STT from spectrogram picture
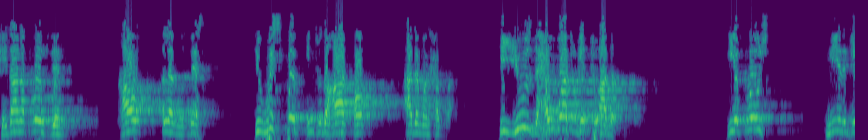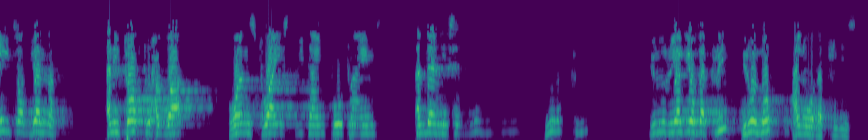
Shaitan approached them. How? Allah knows best. He whispered into the heart of Adam and Hawa. He used Hawa to get to Adam. He approached near the gates of Jannah and he talked to Hawa once, twice, three times, four times. And then he said, know that tree? You know the reality of that tree? You don't know? I know what that tree is.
